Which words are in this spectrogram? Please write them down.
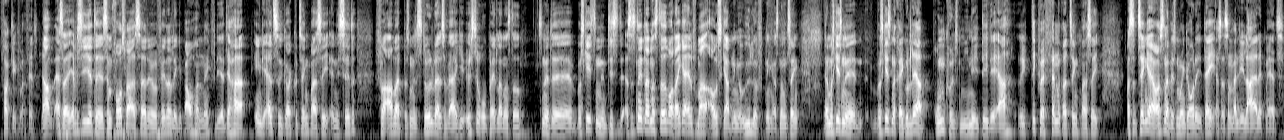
Fuck, det kunne være fedt. Nå, altså, jeg vil sige, at uh, som forsvarer, så er det jo fedt at lægge i baghånden, ikke? Fordi at jeg har egentlig altid godt kunne tænke mig at se Anisette få arbejde på sådan et stålvalseværk i Østeuropa et eller andet sted. Sådan et, øh, måske sådan, en, altså sådan et eller andet sted, hvor der ikke er alt for meget afskærpning og udluftning og sådan nogle ting. Eller måske sådan en, måske sådan en regulær brunkulsmine i DDR. Det, det kunne jeg fandme godt tænke mig at se. Og så tænker jeg også, at hvis man gjorde det i dag, altså sådan man lige leger lidt med at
